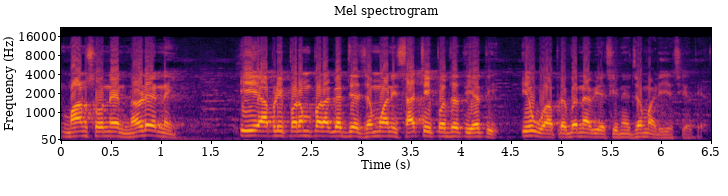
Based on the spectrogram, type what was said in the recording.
માણસોને નડે નહીં. એ આપણી પરંપરાગત જે જમવાની સાચી પદ્ધતિ હતી, એવું આપણે બનાવીએ છીએ ને જમાડીએ છીએ અત્યારે.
